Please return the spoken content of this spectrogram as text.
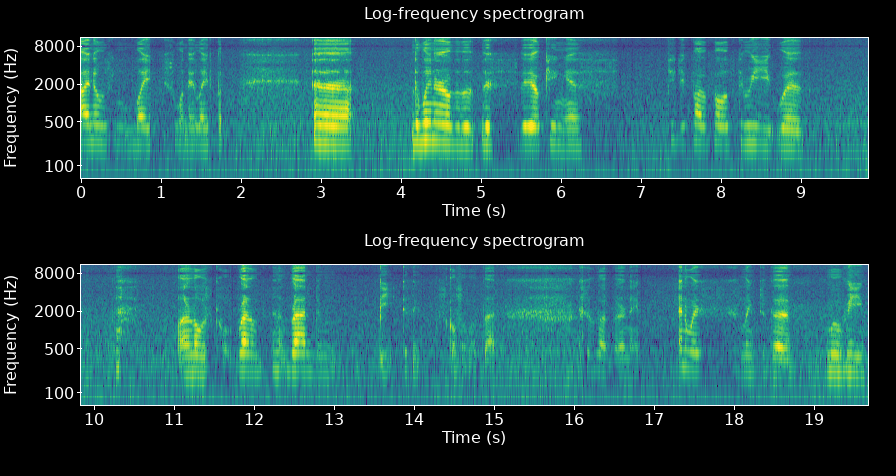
I know it's late, one day late, but uh, the winner of the, this Video King is TJ503 with I don't know what it's called, random, random beat, I think it's called something like that. Should have had a better name. Anyways, link to the movie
